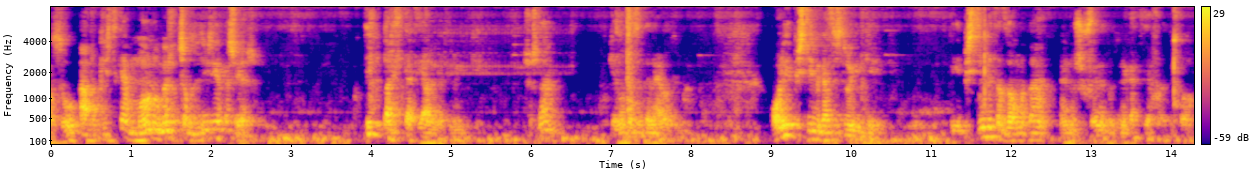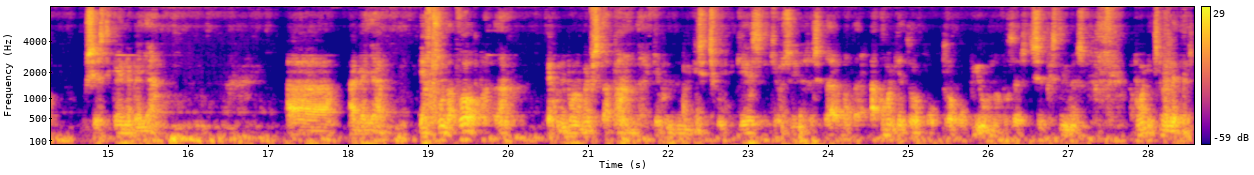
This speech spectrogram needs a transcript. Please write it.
ορθού αποκλειστικά μόνο μέσω της αποδεικτική διαδικασίας. Δεν υπάρχει κάτι άλλο για την λογική. Σωστά; Και εδώ τίθεται ένα ερώτημα. Όλη η επιστήμη κάθεται στη λογική. Η επιστήμη με τα δόγματα, ενώ σου φαίνεται ότι είναι κάτι διαφορετικό, ουσιαστικά είναι αγκαλιά. Α, αγκαλιά. Εφόσον τα δόγματα έχουν υπονομεύσει τα πάντα και έχουν δημιουργήσει τις πολιτικές δικαιοσύνες, τα συντάγματα, ακόμα και τροπο, τροποποιούν όπως θες τις επιστήμες, ακόμα και τις μελέτες.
